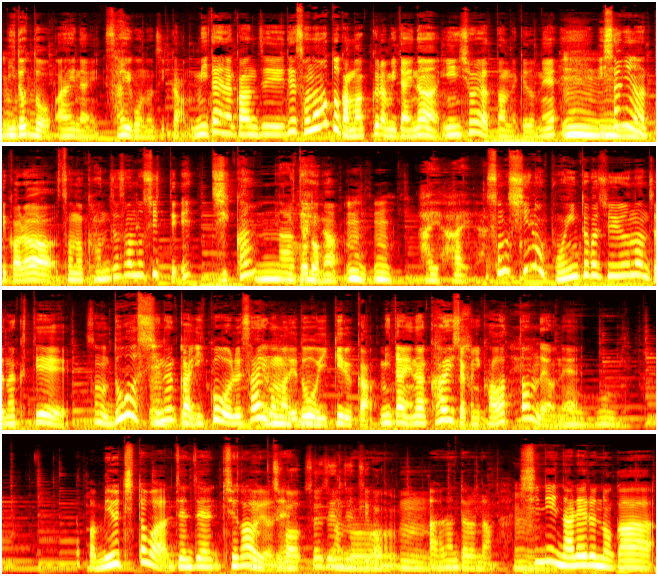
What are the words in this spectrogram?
う二度と会えない最後の時間みたいな感じでその後が真っ暗みたいな印象やったんだけどね、うんうん医者になってからその患者さんの死ってえ時間？みたいな。うんうん。はいはいはい。その死のポイントが重要なんじゃなくてそのどう死ぬかイコール最後までどう生きるかみたいな解釈に変わったんだよね。うんうん。やっぱ身内とは全然違うよね、うん違う。それ全然違う。うん。あなんだろうな、うん。死になれるのが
